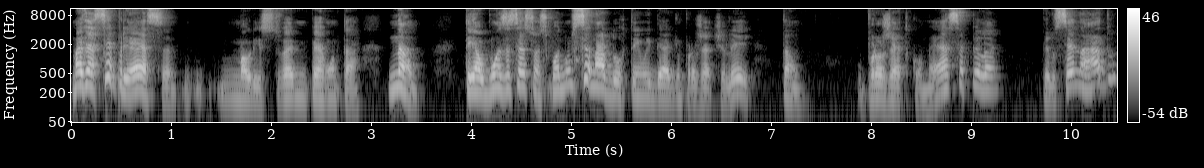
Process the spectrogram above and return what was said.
Mas é sempre essa, Maurício, tu vai me perguntar. Não. Tem algumas exceções. Quando um senador tem uma ideia de um projeto de lei, então, o projeto começa pela, pelo Senado,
